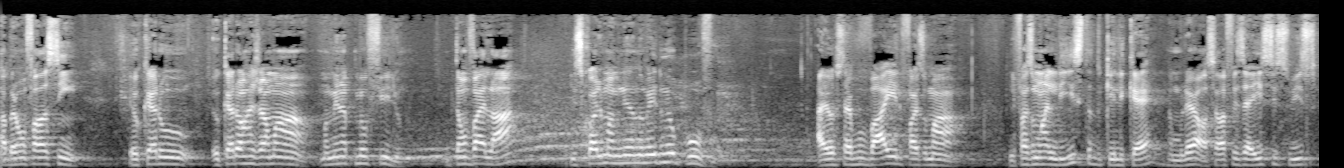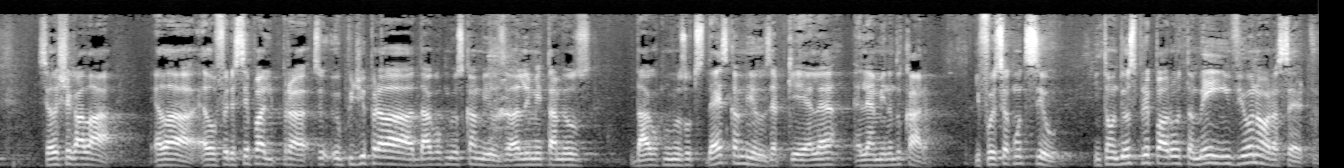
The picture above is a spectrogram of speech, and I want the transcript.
Abraão fala assim: Eu quero, eu quero arranjar uma, uma menina para meu filho. Então vai lá, escolhe uma menina no meio do meu povo. Aí o servo vai ele faz uma, ele faz uma lista do que ele quer a mulher. Ó, se ela fizer isso, isso, isso. Se ela chegar lá, ela, ela oferecer para. Eu pedi para ela dar água para meus camelos, ela alimentar meus. dar água para meus outros 10 camelos, é porque ela, é, ela é a mina do cara. E foi isso que aconteceu. Então Deus preparou também e enviou na hora certa.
